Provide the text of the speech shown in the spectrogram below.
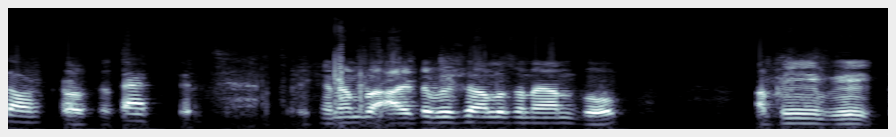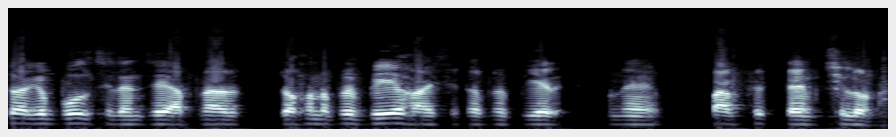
দরকার। That's আচ্ছা, এখানে আমরা আরেকটা বিষয় আলোচনায় আনব। আপনি একটু আগে বলছিলেন যে আপনার যখন আপনার বিয়ে হয় সেটা আপনার বিয়ের মানে পারফেক্ট টাইম ছিল না।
